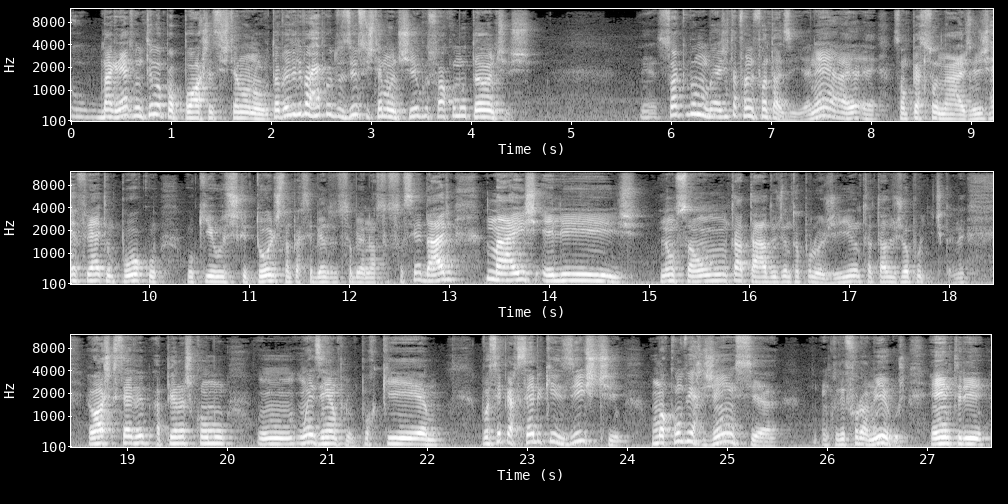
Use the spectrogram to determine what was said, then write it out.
o Magneto não tem uma proposta de sistema novo. Talvez ele vá reproduzir o sistema antigo só com mutantes. É, só que a gente está falando de fantasia, né? É, é, são personagens, eles refletem um pouco o que os escritores estão percebendo sobre a nossa sociedade, mas eles não são um tratado de antropologia, um tratado de geopolítica. Né? Eu acho que serve apenas como um, um exemplo, porque você percebe que existe uma convergência, inclusive foram amigos, entre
